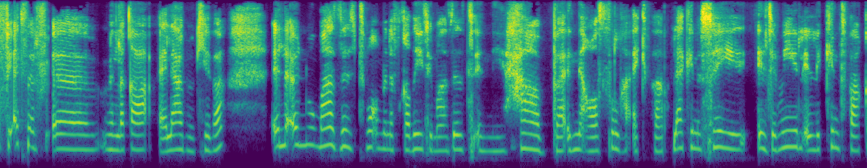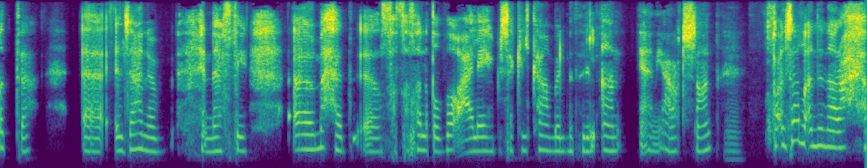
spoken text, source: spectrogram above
في أكثر آه، من لقاء إعلامي وكذا إلا أنه ما زلت مؤمنة في قضيتي ما زلت إني حابة إني أوصلها أكثر. لكن الشيء الجميل اللي كنت فاقدته آه، الجانب النفسي آه، ما حد سلط الضوء عليه بشكل كامل مثل الآن. يعني عرفت شلون؟ فإن شاء الله أننا راح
